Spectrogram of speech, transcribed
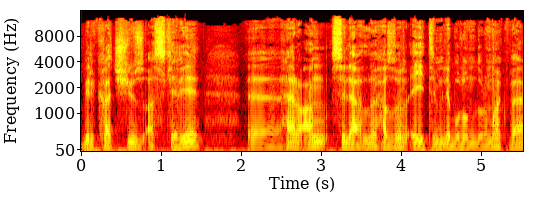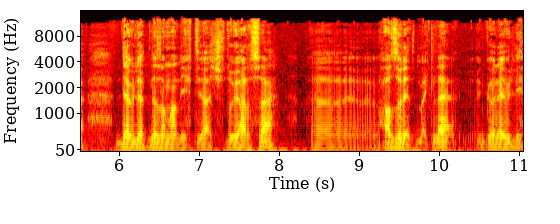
Birkaç yüz askeri e, her an silahlı, hazır, eğitimli bulundurmak ve devlet ne zaman ihtiyaç duyarsa e, hazır etmekle görevli.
